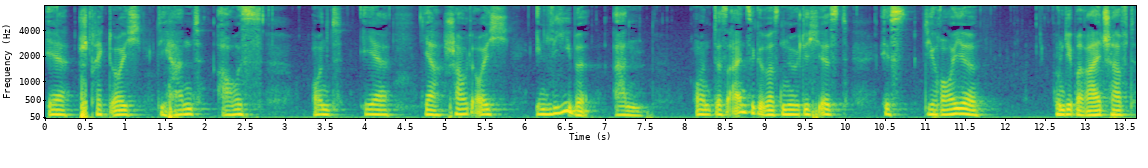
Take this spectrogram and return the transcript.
er streckt euch die Hand aus und er ja, schaut euch in Liebe an. Und das Einzige, was nötig ist, ist die Reue und die Bereitschaft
